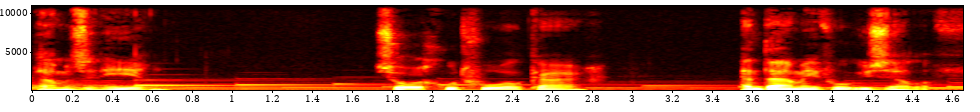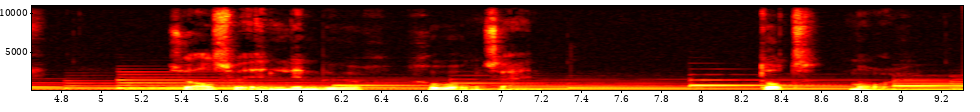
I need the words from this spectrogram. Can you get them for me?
Dames en heren, zorg goed voor elkaar en daarmee voor uzelf, zoals we in Limburg gewoon zijn. Tot morgen.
